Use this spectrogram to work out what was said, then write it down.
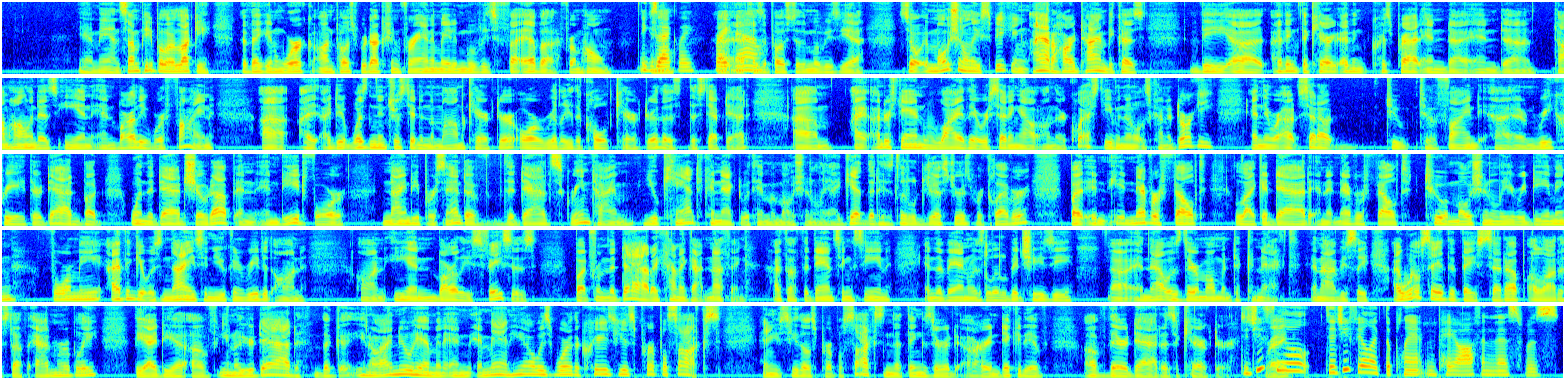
Yeah, man. Some people are lucky that they can work on post production for animated movies forever from home. you know, Exactly, right uh, now. As opposed to the movies, yeah. So emotionally speaking, I had a hard time because the uh, I think the character I think Chris Pratt and uh, and uh, Tom Holland as Ian and Barley were fine. Uh, I, I did, wasn't interested in the mom character or really the Colt character, the the stepdad. Um, I understand why they were setting out on their quest, even though it was kind of dorky, and they were out set out to to find uh, and recreate their dad. But when the dad showed up, and indeed for ninety percent of the dad's screen time, you can't connect with him emotionally. I get that his little gestures were clever, but it, it never felt like a dad, and it never felt too emotionally redeeming for me. I think it was nice, and you can read it on on Ian Barley's faces. But from the dad, I kind of got nothing. I thought the dancing scene in the van was a little bit cheesy, uh, and that was their moment to connect. And obviously, I will say that they set up a lot of stuff admirably. The idea of you know your dad, the you know I knew him, and and, and man, he always wore the craziest purple socks. And you see those purple socks, and the things that are, are indicative of their dad as a character. Did you right? feel did you feel like the plant and payoff in this was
